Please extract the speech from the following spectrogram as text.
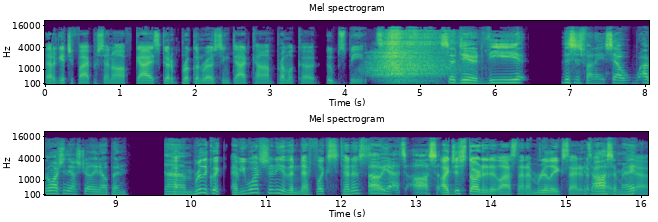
That'll get you 5% off. Guys, go to BrooklynRoasting.com. Promo code Oops Beans. So, dude, the this is funny. So, I've been watching the Australian Open. Um, really quick, have you watched any of the Netflix tennis? oh yeah, it's awesome. I just started it last night. I'm really excited It's about it. awesome, right? Yeah.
